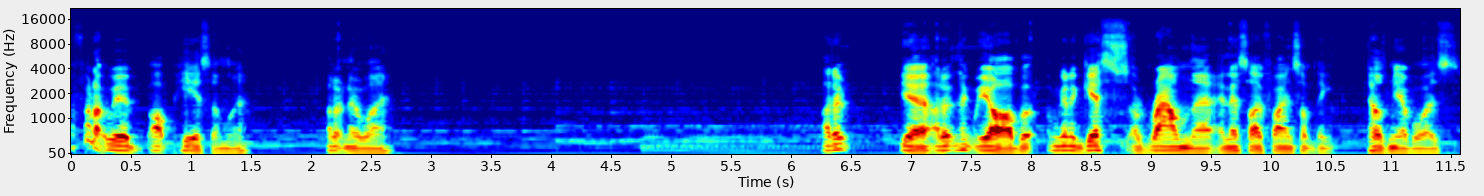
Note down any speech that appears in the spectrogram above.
I feel like we're up here somewhere. I don't know why. I don't... Yeah, I don't think we are, but I'm going to guess around there unless I find something tells me otherwise.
